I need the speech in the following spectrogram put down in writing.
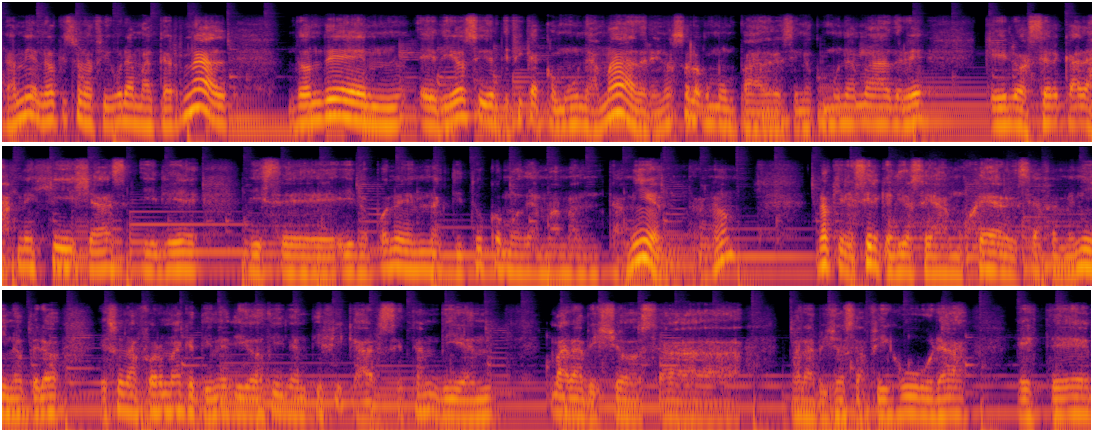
también, ¿no? que es una figura maternal, donde mm, eh, Dios se identifica como una madre, no solo como un padre, sino como una madre que lo acerca a las mejillas y, y, lo pone en una actitud como de amamantamiento. ¿no? No quiere decir que Dios sea mujer, sea femenino, pero es una forma que tiene Dios de identificarse también maravillosa, maravillosa figura este,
